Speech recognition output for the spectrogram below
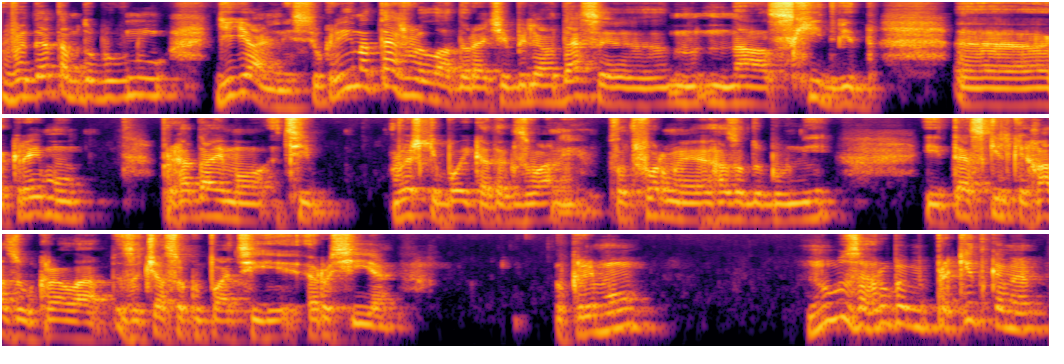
веде там добувну діяльність. Україна теж вела, до речі, біля Одеси на схід від е, Криму. Пригадаємо ці вишки бойка, так звані, платформи газодобувні, і те, скільки газу вкрала за час окупації Росія в Криму. Ну, за грубими прикидками,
